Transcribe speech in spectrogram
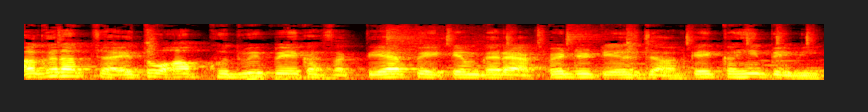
अगर आप चाहे तो आप खुद भी पे कर सकते हैं पेटीएम वगैरह ऐप पे डिटेल्स डाल के कहीं पे भी।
